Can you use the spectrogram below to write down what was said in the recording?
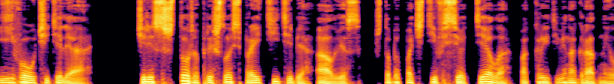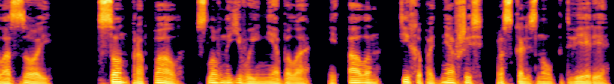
и его учителя! Через что же пришлось пройти тебе, Алвис, чтобы почти все тело покрыть виноградной лозой? Сон пропал, словно его и не было, и Алан, тихо поднявшись, проскользнул к двери.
